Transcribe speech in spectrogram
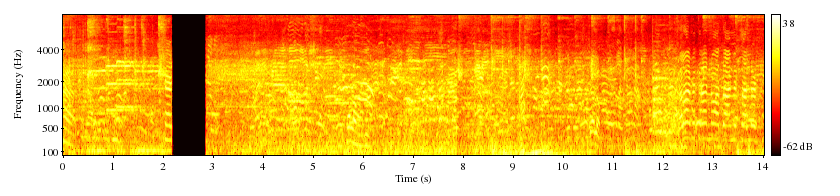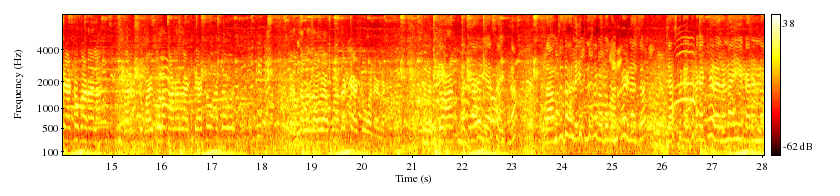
हा. चलो. चला मित्रांनो आता आम्ही चाललो टॅटो काढायला. कारण की बायकोला काढायचा टॅटो हातावर तर चला जाऊया आपण आता टॅटो वाल्याकडे चला तो आतमध्ये आहे या साईडला. तर आमचं झालं इथलं सगळं बघून खेळण्याचं. जास्त काही कुठं काही खेळायला नाही आहे कारण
